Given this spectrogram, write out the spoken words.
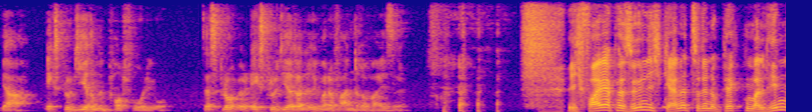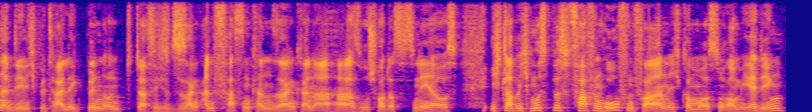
ja, explodierenden Portfolio. Das explodiert dann irgendwann auf andere Weise. Ich fahre ja persönlich gerne zu den Objekten mal hin, an denen ich beteiligt bin und dass ich sozusagen anfassen kann, sagen kann, aha, so schaut das näher aus. Ich glaube, ich muss bis Pfaffenhofen fahren. Ich komme aus dem Raum Erding.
